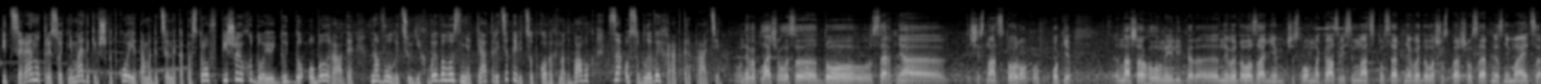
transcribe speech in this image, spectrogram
Під сирену три сотні медиків швидкої та медицини катастроф пішою ходою йдуть до облради. На вулицю їх вивело зняття 30% надбавок за особливий характер праці. Вони виплачувалися до серпня 2016 року, поки наша головний лікар е, не видала заднім числом наказ. 18 серпня видала, що з 1 серпня знімаються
